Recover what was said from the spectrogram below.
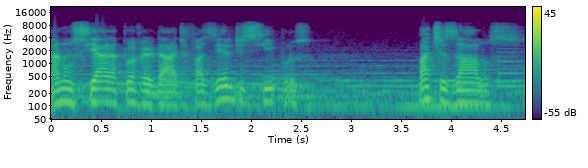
anunciar a tua verdade, fazer discípulos, batizá-los,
